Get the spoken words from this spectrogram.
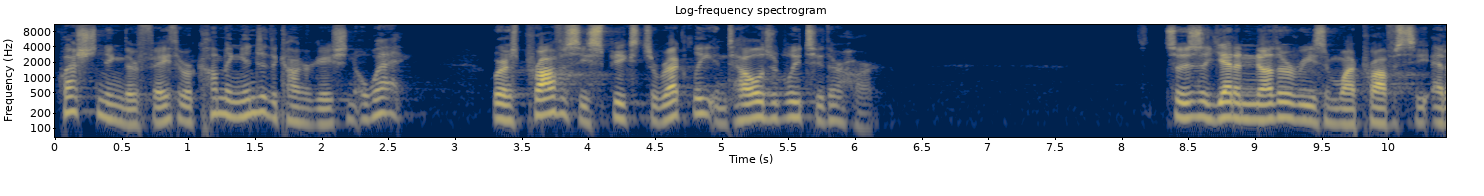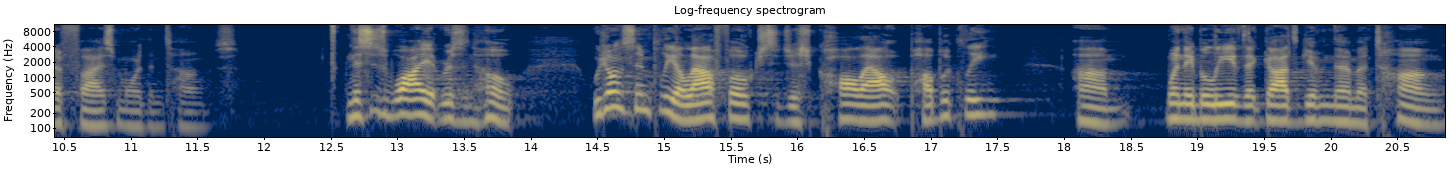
questioning their faith who are coming into the congregation away, whereas prophecy speaks directly, intelligibly to their heart. So, this is yet another reason why prophecy edifies more than tongues. And this is why at Risen Hope, we don't simply allow folks to just call out publicly um, when they believe that God's given them a tongue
